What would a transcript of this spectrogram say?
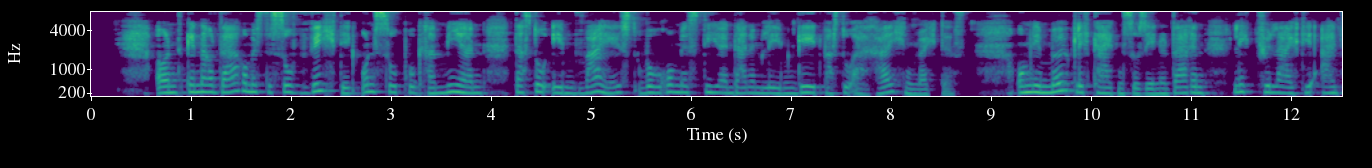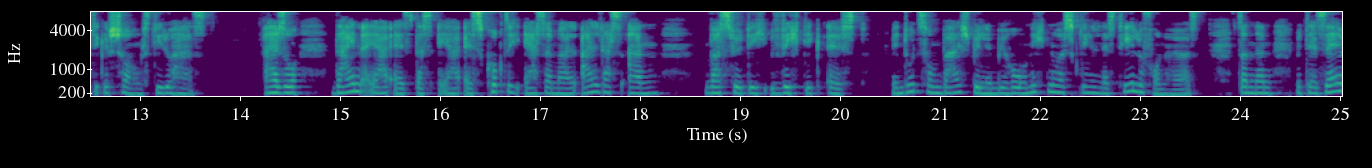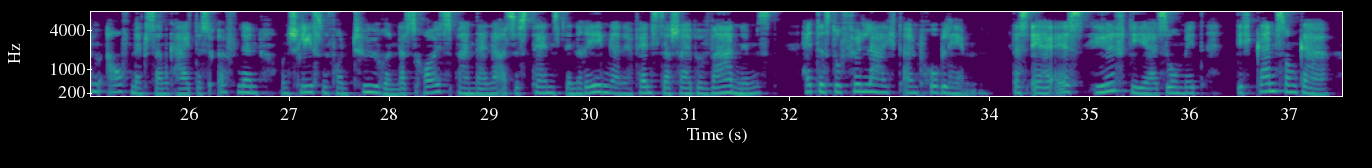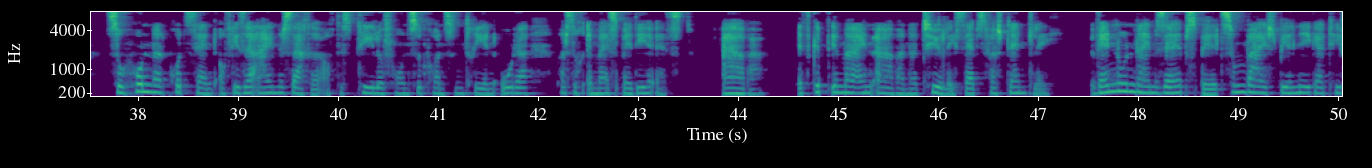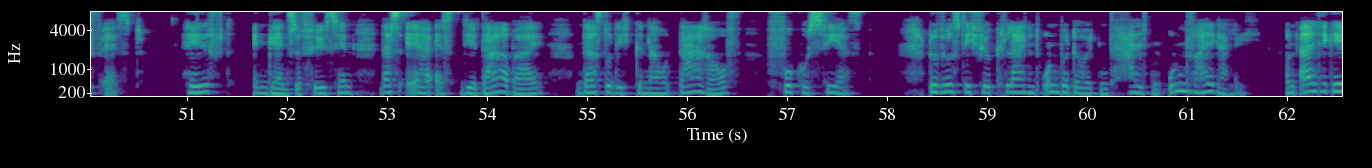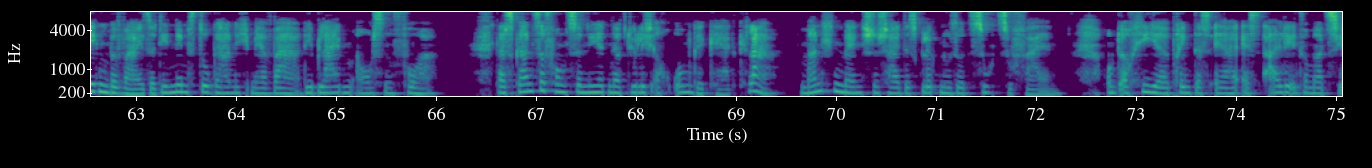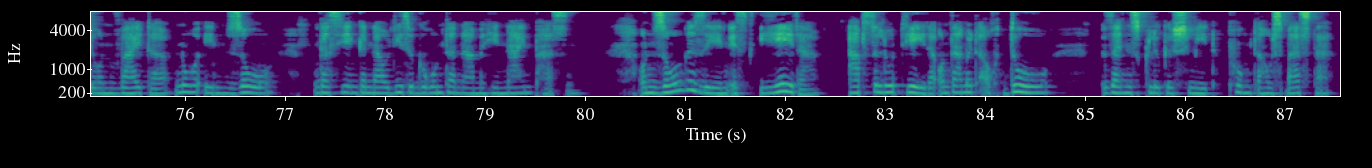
Und genau darum ist es so wichtig, uns zu programmieren, dass du eben weißt, worum es dir in deinem Leben geht, was du erreichen möchtest, um die Möglichkeiten zu sehen. Und darin liegt vielleicht die einzige Chance, die du hast. Also dein RS, das RS, guckt sich erst einmal all das an, was für dich wichtig ist. Wenn du zum Beispiel im Büro nicht nur das Klingeln des Telefon hörst, sondern mit derselben Aufmerksamkeit das Öffnen und Schließen von Türen, das Räuspern deiner Assistenz, den Regen an der Fensterscheibe wahrnimmst, hättest du vielleicht ein Problem. Das RS hilft dir somit, dich ganz und gar zu 100 Prozent auf diese eine Sache, auf das Telefon zu konzentrieren oder was auch immer es bei dir ist. Aber, es gibt immer ein Aber, natürlich, selbstverständlich. Wenn nun dein Selbstbild zum Beispiel negativ ist, hilft in Gänsefüßchen, dass er es dir dabei, dass du dich genau darauf fokussierst. Du wirst dich für klein und unbedeutend halten, unweigerlich. Und all die Gegenbeweise, die nimmst du gar nicht mehr wahr, die bleiben außen vor. Das Ganze funktioniert natürlich auch umgekehrt, klar. Manchen Menschen scheint das Glück nur so zuzufallen. Und auch hier bringt das RS all die Informationen weiter, nur eben so, dass sie in genau diese Grundannahme hineinpassen. Und so gesehen ist jeder, absolut jeder und damit auch du, seines Glückes Schmied. Punkt aus basta.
